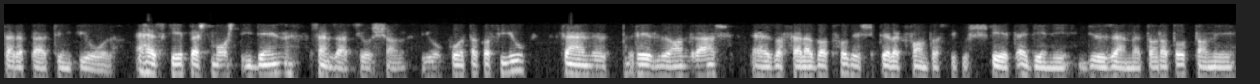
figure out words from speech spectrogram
szerepeltünk jól. Ehhez képest most idén szenzációsan jók voltak a fiúk. Felnőtt Rédlő András ehhez a feladathoz, és tényleg fantasztikus két egyéni győzelmet aratott, ami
